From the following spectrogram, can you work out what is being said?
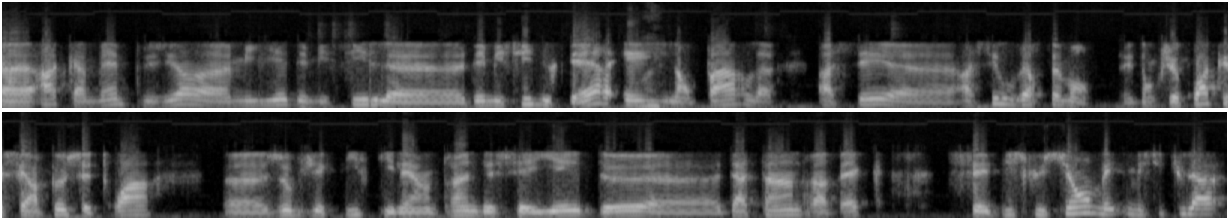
euh, a quand même plusieurs euh, milliers de missiles, des missiles nucléaires et il en parle assez, assez ouvertement. Et donc je crois que c'est un peu ces trois euh, objectifs qu'il est en train d'essayer de euh, d'atteindre avec ces discussions. Mais, mais si tu l'as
